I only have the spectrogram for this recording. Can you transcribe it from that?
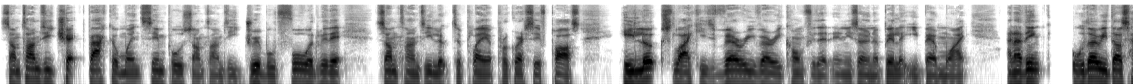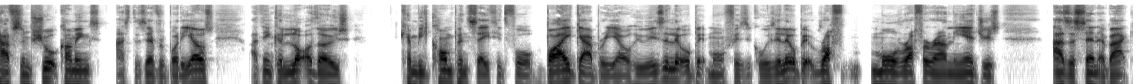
Sometimes he checked back and went simple. Sometimes he dribbled forward with it. Sometimes he looked to play a progressive pass. He looks like he's very, very confident in his own ability, Ben White. And I think, although he does have some shortcomings, as does everybody else, I think a lot of those can be compensated for by Gabriel, who is a little bit more physical, is a little bit rough, more rough around the edges as a centre back.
